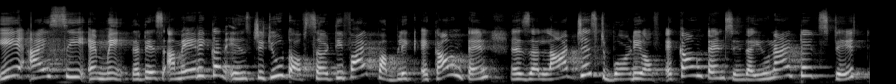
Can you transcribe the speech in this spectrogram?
AICMA that is American Institute of Certified Public Accountant is the largest body of accountants in the United States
